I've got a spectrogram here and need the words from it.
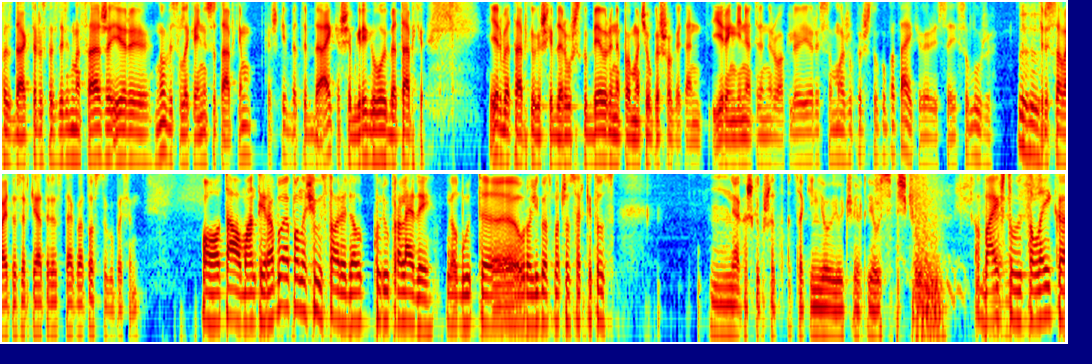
pas daktarus pasidaryti masažą ir, nu, visą laiką eini su tapkiam kažkaip, bet taip, dai, kažkaip greit galvoju, bet tapkiu. Ir be tapkių kažkaip dar užskubėjau ir nepamačiau kažkokio ten įrenginio treniruoklio ir su mažu pirštuku pataikiau ir jisai sulūžo. Mhm. Tris savaitės ar keturias teko atostogų pasimti. O tau, man tai yra buvę panašių istorijų, dėl kurių praleidai galbūt e, Eurolygos mačius ar kitus. Ne, kažkaip aš at- atsakingiau jaučiu ir jau sipiškiau. Vaikštų visą laiką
